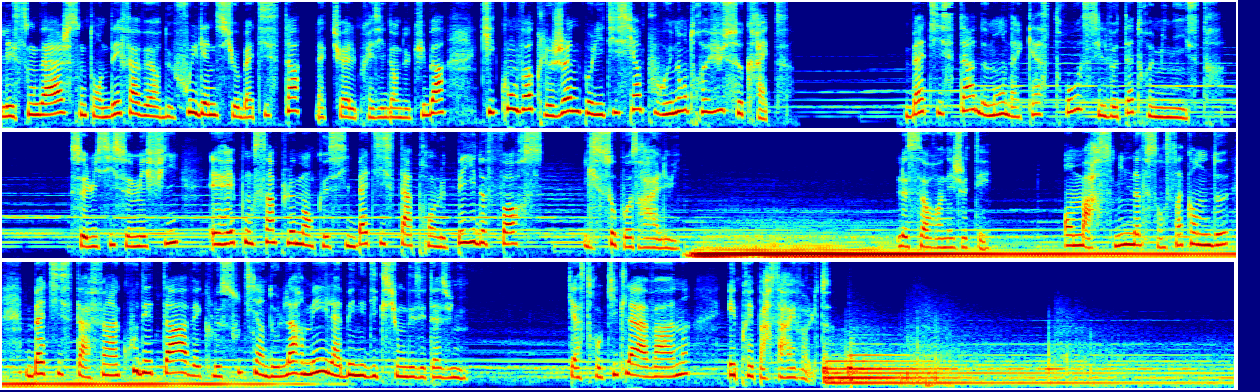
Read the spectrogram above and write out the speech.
Les sondages sont en défaveur de Fulgencio Batista, l'actuel président de Cuba, qui convoque le jeune politicien pour une entrevue secrète. Batista demande à Castro s'il veut être ministre. Celui-ci se méfie et répond simplement que si Batista prend le pays de force, il s'opposera à lui. Le sort en est jeté. En mars 1952, Batista fait un coup d'État avec le soutien de l'armée et la bénédiction des États-Unis. Castro quitte la Havane et prépare sa révolte.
